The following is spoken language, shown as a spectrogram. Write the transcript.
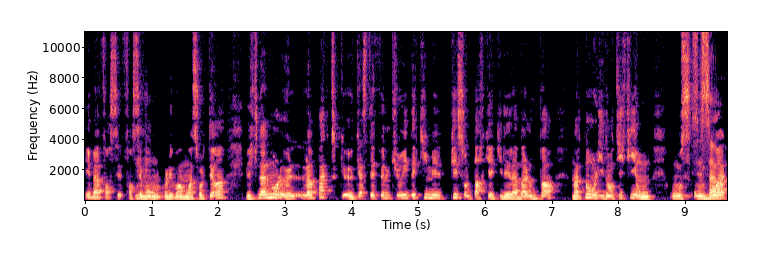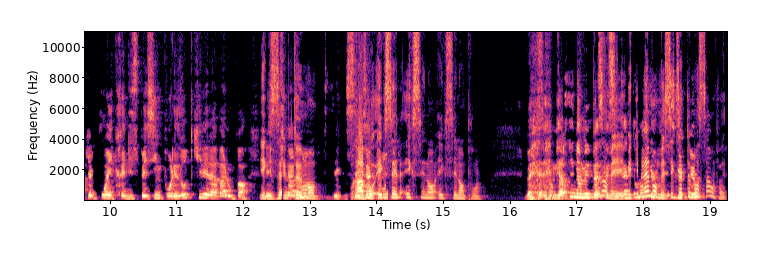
et ben forcément mhm. on, les voit moins sur le terrain. Mais finalement l'impact qu'a Stephen Curry dès qu'il met le pied sur le parquet, qu'il ait la balle ou pas, maintenant on l'identifie, on, on, on voit à quel point il crée du spacing pour les autres, qu'il ait la balle ou pas. Exactement. Bravo, excellent, excellent, excellent point. Ben, merci, non mais parce que mais, mais, mais c'est exactement ça en fait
